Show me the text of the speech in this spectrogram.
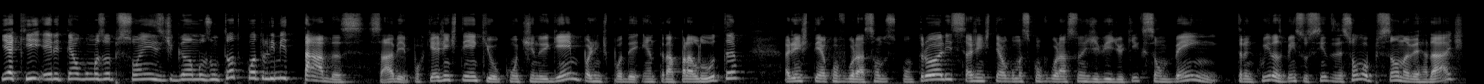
E aqui ele tem algumas opções, digamos, um tanto quanto limitadas, sabe? Porque a gente tem aqui o Continue Game para a gente poder entrar para luta, a gente tem a configuração dos controles, a gente tem algumas configurações de vídeo aqui que são bem tranquilas, bem sucintas, é só uma opção na verdade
